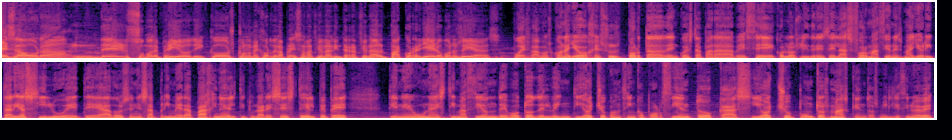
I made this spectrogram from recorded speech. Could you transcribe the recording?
Es la hora del zumo de periódicos con lo mejor de la prensa nacional e internacional. Paco Reyero, buenos días. Pues vamos con ello. Jesús, portada de encuesta para ABC con los líderes de las formaciones mayoritarias silueteados en esa primera página. El titular es este, el PP tiene una estimación de voto del 28,5%, casi 8 puntos más que en 2019,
